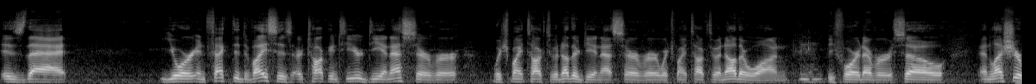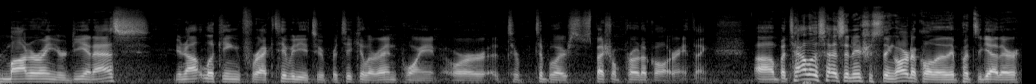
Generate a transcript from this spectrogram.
is that your infected devices are talking to your DNS server, which might talk to another DNS server, which might talk to another one before it ever. So unless you're monitoring your DNS, you're not looking for activity to a particular endpoint or a particular special protocol or anything. Uh, but Talos has an interesting article that they put together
